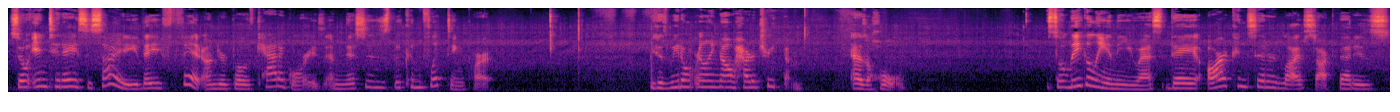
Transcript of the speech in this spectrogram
So in today's society, they fit under both categories, and this is the conflicting part because we don't really know how to treat them as a whole. So, legally in the US, they are considered livestock. That is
